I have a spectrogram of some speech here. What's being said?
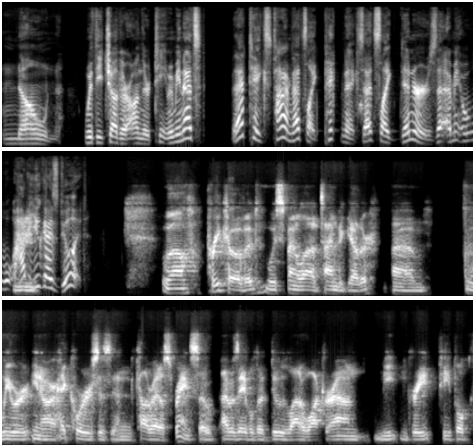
known? With each other on their team. I mean, that's that takes time. That's like picnics. That's like dinners. I mean, how mm-hmm. do you guys do it? Well, pre-COVID, we spent a lot of time together. Um, we were, you know, our headquarters is in Colorado Springs, so I was able to do a lot of walk around, meet and greet people.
